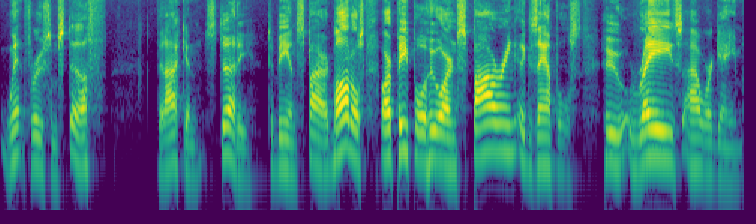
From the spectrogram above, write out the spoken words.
went through some stuff that I can study to be inspired. Models are people who are inspiring examples who raise our game.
